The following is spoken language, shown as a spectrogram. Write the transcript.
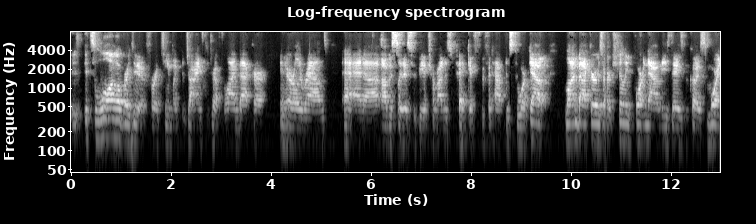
it's long overdue for a team like the Giants to draft a linebacker in an early round. And uh, obviously, this would be a tremendous pick if, if it happens to work out. Linebackers are extremely important now these days because more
